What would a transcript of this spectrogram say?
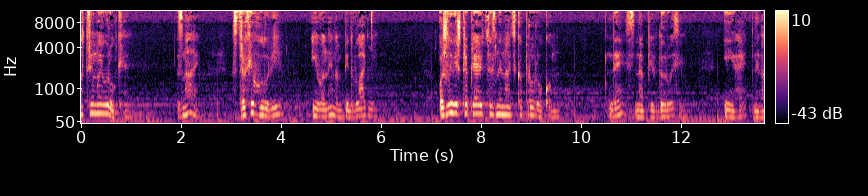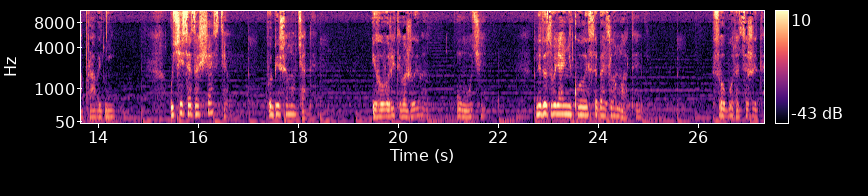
отримай уроки. Знай, страхи в голові, і вони нам підвладні. Важливі ж трапляються зненацька пророком, десь на півдорозі і геть не на праведній. Учися за щастя побільше мовчати і говорити важливе у очі. Не дозволяй ніколи себе зламати. Свобода це жити,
